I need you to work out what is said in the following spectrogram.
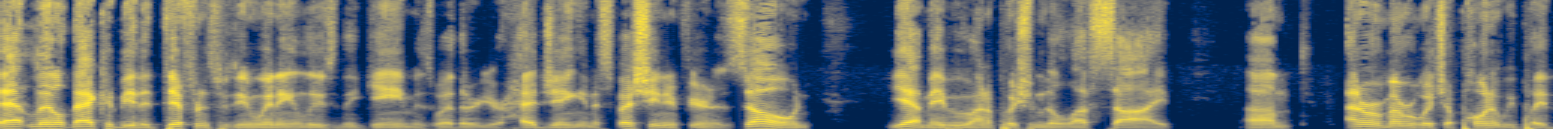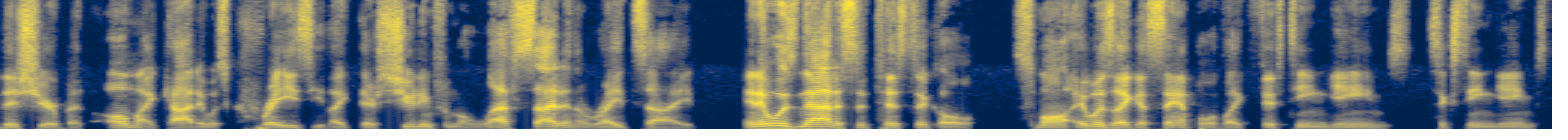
that little that could be the difference between winning and losing the game is whether you're hedging and especially if you're in a zone yeah maybe we want to push them to the left side. Um, i don't remember which opponent we played this year but oh my god it was crazy. Like they're shooting from the left side and the right side and it was not a statistical small it was like a sample of like 15 games 16 games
